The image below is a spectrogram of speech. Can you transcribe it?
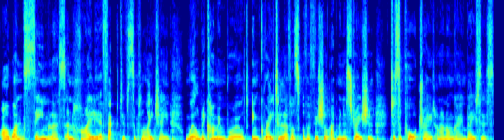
our once seamless and highly effective supply chain will become embroiled in greater levels of official administration to support trade on an ongoing basis.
